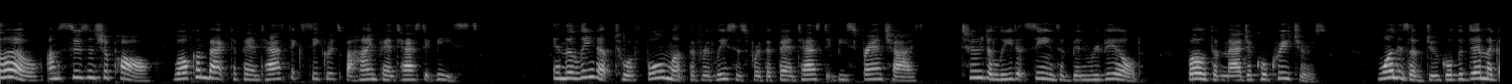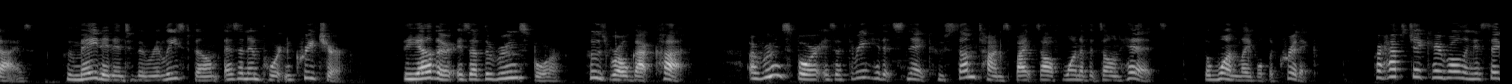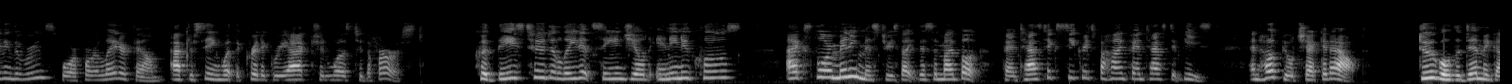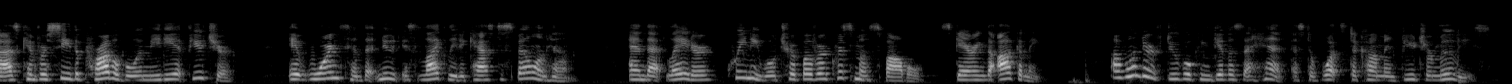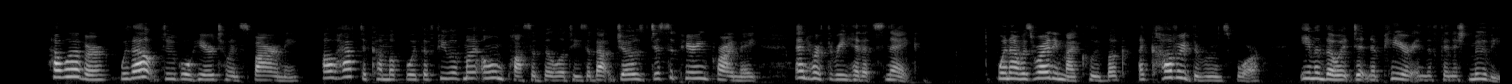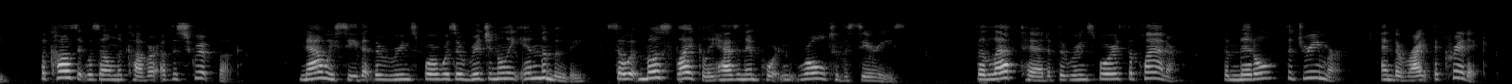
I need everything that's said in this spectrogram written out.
Hello, I'm Susan Sipal. Welcome back to Fantastic Secrets Behind Fantastic Beasts. In the lead up to a full month of releases for the Fantastic Beasts franchise, two deleted scenes have been revealed, both of magical creatures. One is of Dougal the Demiguise, who made it into the released film as an important creature. The other is of the Runespoor, whose role got cut. A Runespoor is a three-headed snake who sometimes bites off one of its own heads, the one labeled the Critic. Perhaps J.K. Rowling is saving the Runespoor for a later film after seeing what the critic reaction was to the first. Could these two deleted scenes yield any new clues? I explore many mysteries like this in my book, Fantastic Secrets Behind Fantastic Beasts, and hope you'll check it out. Dougal the Demiguise can foresee the probable immediate future. It warns him that Newt is likely to cast a spell on him, and that later Queenie will trip over a Christmas bauble, scaring the Occamy. I wonder if Dougal can give us a hint as to what's to come in future movies. However, without Dougal here to inspire me, I'll have to come up with a few of my own possibilities about Jo's disappearing primate and her three-headed snake. When I was writing my clue book, I covered the Runespoor, even though it didn't appear in the finished movie, because it was on the cover of the script book. Now we see that the Runespoor was originally in the movie, so it most likely has an important role to the series. The left head of the Runespoor is the planner, the middle the dreamer, and the right the critic.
